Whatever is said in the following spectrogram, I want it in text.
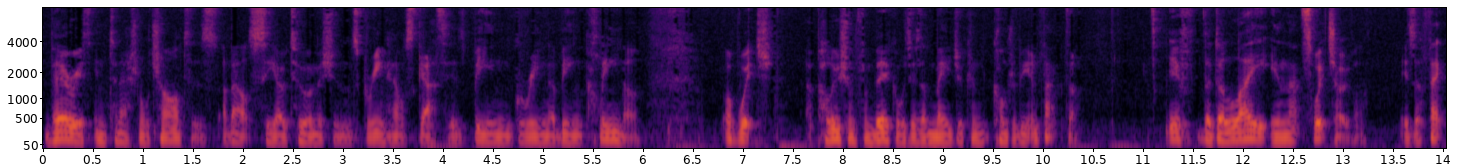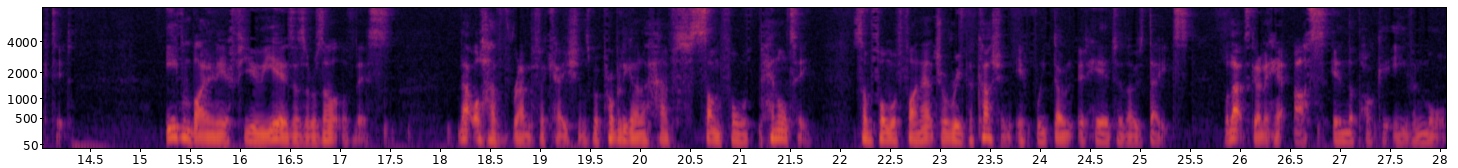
various international charters about CO2 emissions, greenhouse gases, being greener, being cleaner, of which pollution from vehicles is a major con- contributing factor. If the delay in that switchover is affected, even by only a few years as a result of this, that will have ramifications. We're probably going to have some form of penalty, some form of financial repercussion if we don't adhere to those dates. Well, that's going to hit us in the pocket even more.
